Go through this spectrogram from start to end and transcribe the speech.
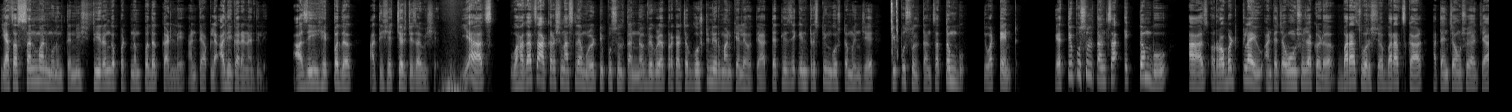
याचा सन्मान म्हणून त्यांनी श्रीरंगपट्टणम पदक काढले आणि ते आपल्या अधिकाऱ्यांना दिले. आजही हे पदक अतिशय चर्चेचा विषय याच वाघाचं आकर्षण असल्यामुळे टिपू सुलताननं वेगवेगळ्या प्रकारच्या गोष्टी निर्माण केल्या होत्या. त्यातलीच एक इंटरेस्टिंग गोष्ट म्हणजे टिपू सुलतानचा तंबू किंवा टेंट. या टिपू सुलतानचा एक तंबू आज रॉबर्ट क्लाईव्ह आणि त्याच्या वंशजाकडं बराच वर्ष बराच काळ हा त्यांच्या वंशजाच्या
